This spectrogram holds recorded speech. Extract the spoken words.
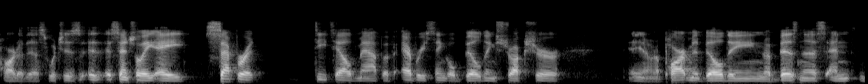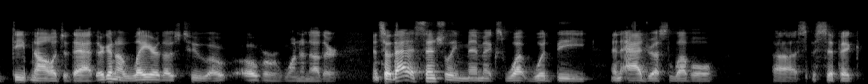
part of this, which is essentially a separate detailed map of every single building structure, you know, an apartment building, a business, and deep knowledge of that. They're going to layer those two o- over one another. And so that essentially mimics what would be an address level uh, specific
